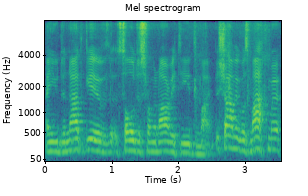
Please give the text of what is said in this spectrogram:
and you do not give soldiers from an army to eat demai. Beishamai was machmer,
